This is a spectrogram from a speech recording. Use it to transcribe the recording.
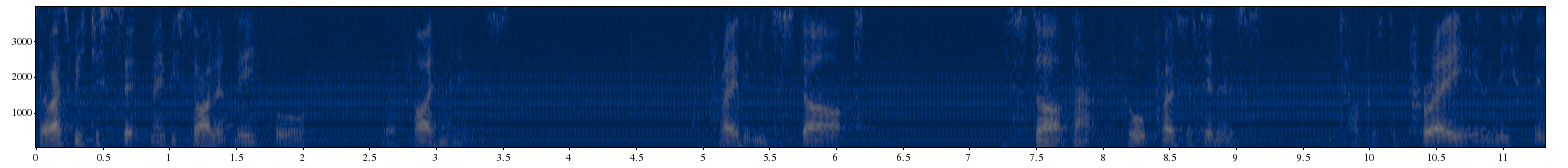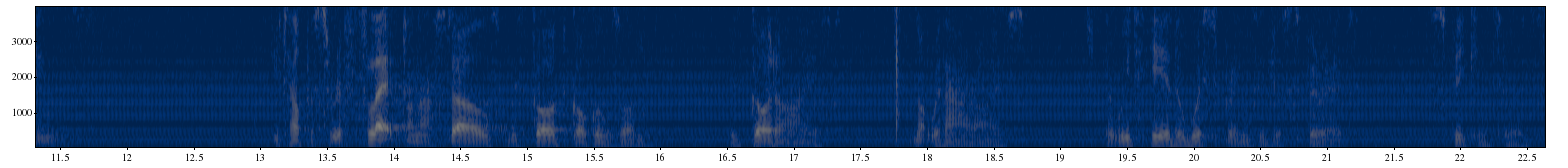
So as we just sit maybe silently for uh, five minutes, I pray that you'd start, you'd start that thought process in us. You'd help us to pray in these things. You'd help us to reflect on ourselves with God goggles on, with God eyes. not with our eyes, that we'd hear the whisperings of your Spirit speaking to us.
